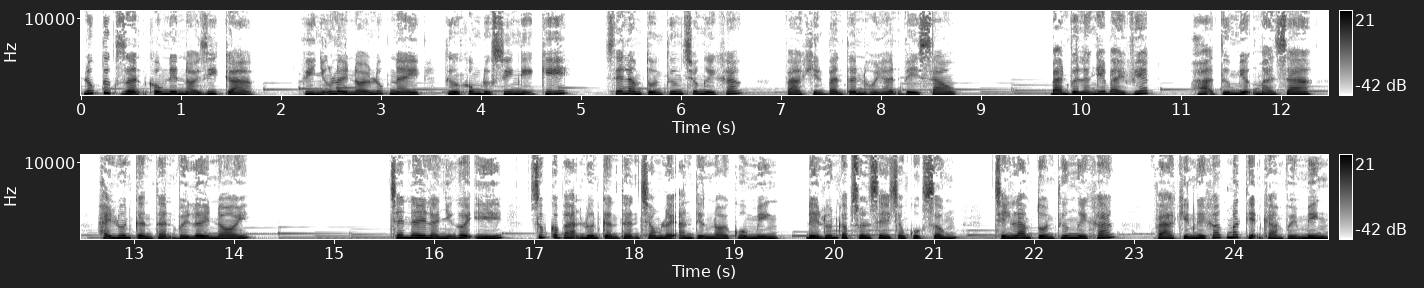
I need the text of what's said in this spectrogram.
Lúc tức giận không nên nói gì cả, vì những lời nói lúc này thường không được suy nghĩ kỹ, sẽ làm tổn thương cho người khác và khiến bản thân hối hận về sau. Bạn vừa lắng nghe bài viết Họa từ miệng mà ra, hãy luôn cẩn thận với lời nói. Trên đây là những gợi ý giúp các bạn luôn cẩn thận trong lời ăn tiếng nói của mình để luôn gặp xuân sẻ trong cuộc sống tránh làm tổn thương người khác và khiến người khác mất thiện cảm với mình.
